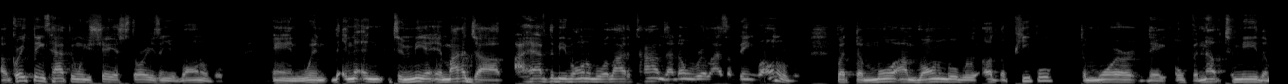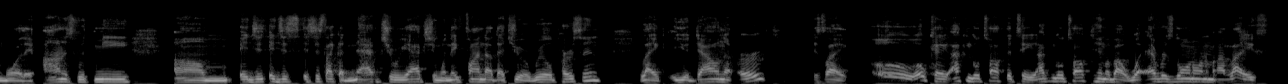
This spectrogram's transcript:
uh, great things happen when you share your stories and you're vulnerable. And when and, and, to me in my job, I have to be vulnerable a lot of times. I don't realize I'm being vulnerable. But the more I'm vulnerable with other people, the more they open up to me, the more they're honest with me. Um, it just it just it's just like a natural reaction when they find out that you're a real person, like you're down to earth. It's like, oh, okay, I can go talk to Tate. I can go talk to him about whatever's going on in my life,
